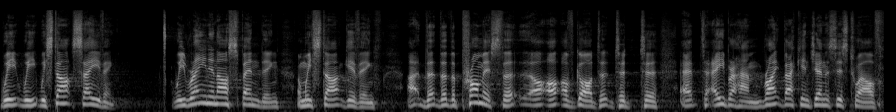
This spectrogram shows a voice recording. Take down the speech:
we, we, we start saving, we rein in our spending, and we start giving, uh, the, the, the, promise that, uh, of God to, to, to, uh, to Abraham, right back in Genesis 12,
